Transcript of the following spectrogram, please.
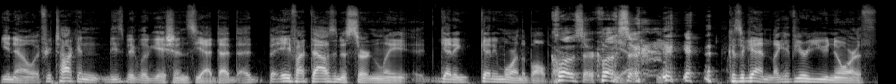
you know, if you're talking these big litigations, yeah, that, that but 85,000 is certainly getting getting more in the ballpark. Closer, closer. Because again, like if you're U North,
